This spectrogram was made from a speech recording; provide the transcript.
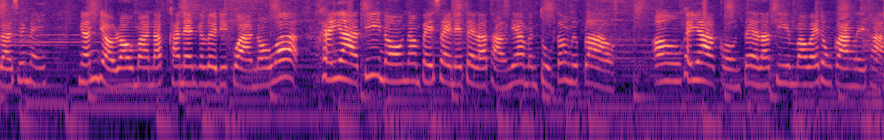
แล้วใช่ไหมงั้นเดี๋ยวเรามานับคะแนนกันเลยดีกว่าเนาะว่าขยะที่น้องนำไปใส่ในแต่ละถังเนี่ยมันถูกต้องหรือเปล่า เอาขยะของแต่ละทีมมาไว้ตรงกลางเลยค่ะ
